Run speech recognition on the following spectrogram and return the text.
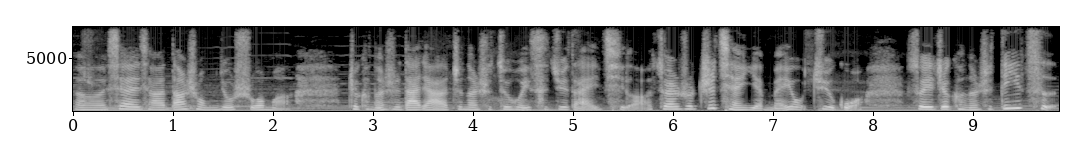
嗯，现在想，当时我们就说嘛。这可能是大家真的是最后一次聚在一起了。虽然说之前也没有聚过，所以这可能是第一次，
